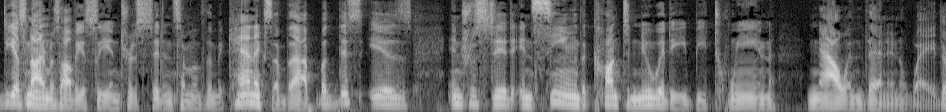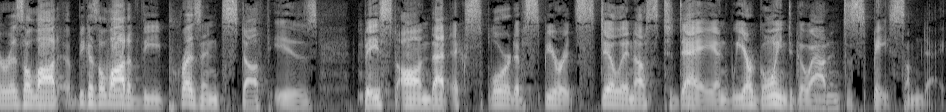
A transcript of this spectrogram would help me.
DS9 was obviously interested in some of the mechanics of that, but this is interested in seeing the continuity between now and then in a way. There is a lot because a lot of the present stuff is based on that explorative spirit still in us today and we are going to go out into space someday.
